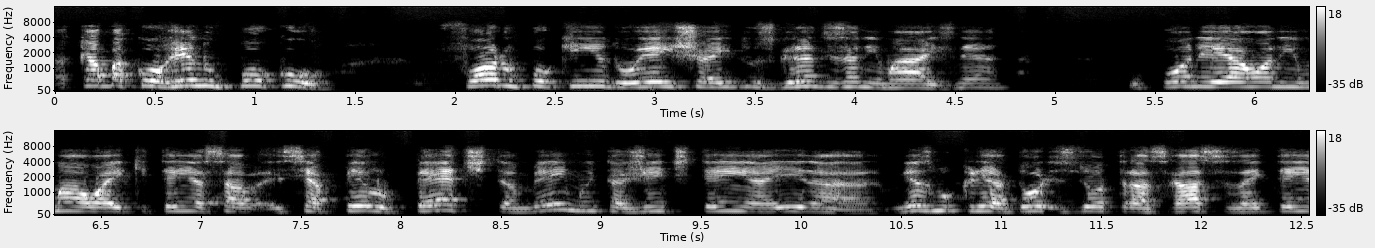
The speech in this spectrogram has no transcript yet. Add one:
acaba correndo um pouco fora um pouquinho do eixo aí dos grandes animais, né? O pônei é um animal aí que tem essa, esse apelo pet também. Muita gente tem aí, na, mesmo criadores de outras raças aí tem,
